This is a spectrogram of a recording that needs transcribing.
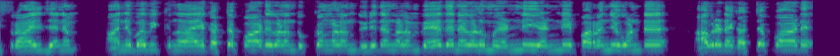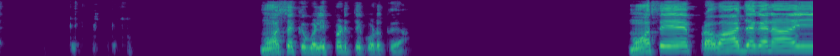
ഇസ്രായേൽ ജനം അനുഭവിക്കുന്നതായ കഷ്ടപ്പാടുകളും ദുഃഖങ്ങളും ദുരിതങ്ങളും വേദനകളും എണ്ണി എണ്ണി പറഞ്ഞുകൊണ്ട് അവരുടെ കഷ്ടപ്പാട് മോശക്ക് വെളിപ്പെടുത്തി കൊടുക്കുക. മോശയെ പ്രവാചകനായി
